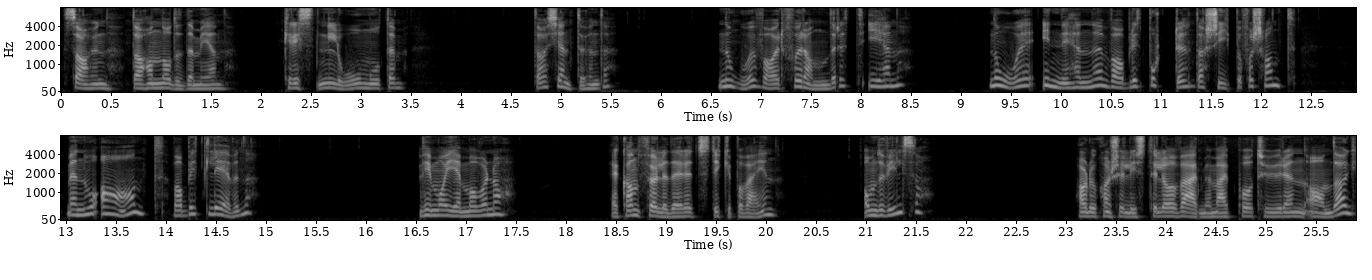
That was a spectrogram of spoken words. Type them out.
sa hun da han nådde dem igjen. Kristen lo mot dem. Da kjente hun det. Noe var forandret i henne. Noe inni henne var blitt borte da skipet forsvant, men noe annet var blitt levende. Vi må hjemover nå. Jeg kan følge dere et stykke på veien. Om du vil, så. Har du kanskje lyst til å være med meg på tur en annen dag?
